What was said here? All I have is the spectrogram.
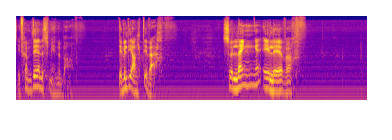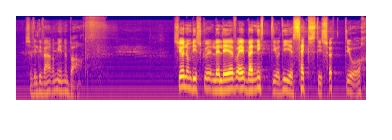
De er fremdeles mine barn. Det vil de alltid være. Så lenge jeg lever, så vil de være mine barn. Selv om de skulle leve og jeg ble 90 og de er 60-70 år,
